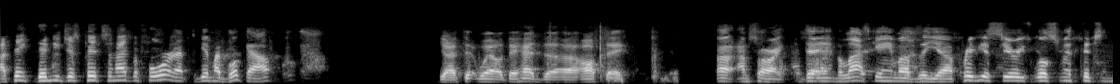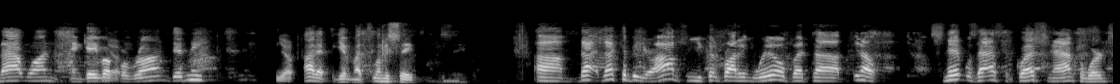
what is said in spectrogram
I think didn't he just pitch the night before? I have to get my book out. Yeah, th- well, they had the uh, off day. Uh, I'm sorry. Then the last game of the uh, previous series, Will Smith pitched in that one and gave up yep. a run, didn't he? Yeah. I'd have to give him a. Let me see. Um, that that could be your option. You could have brought in Will, but uh, you know, Snit was asked a question afterwards,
